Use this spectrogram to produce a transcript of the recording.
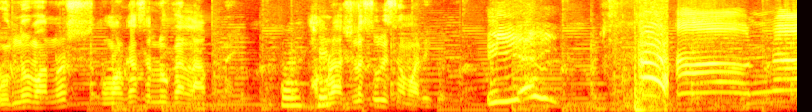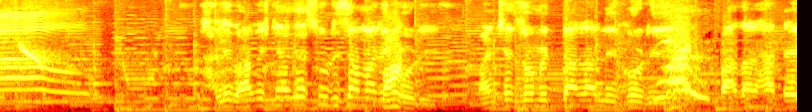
বন্ধু মানুষ তোমার কাছে লুকা লাভ নাই। আমরা আসলে চুরি চামারি করি। খালি ভাবিস না যে চুরি চামারি করি। মানুষের জমির দালালি করি বাজার হাটে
